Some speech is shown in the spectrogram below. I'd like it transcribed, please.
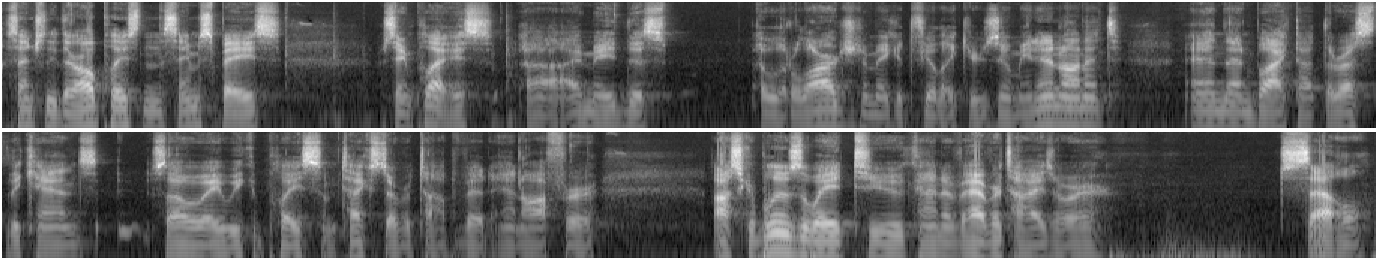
Essentially, they're all placed in the same space, same place. Uh, I made this a little large to make it feel like you're zooming in on it, and then blacked out the rest of the cans so that way we could place some text over top of it and offer Oskar Blues a way to kind of advertise or sell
